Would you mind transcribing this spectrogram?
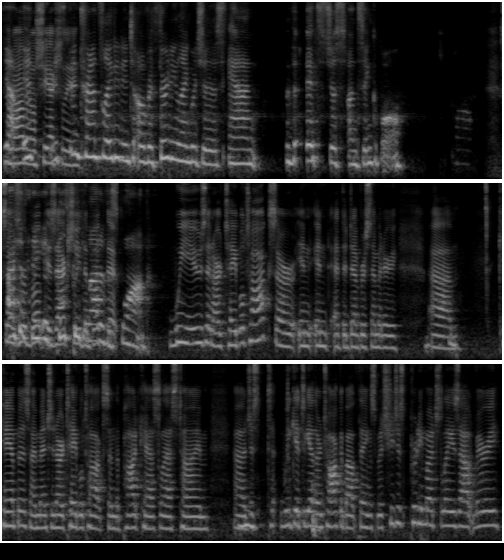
Phenomenal. Yeah, it, she actually. It's been translated into over 30 languages and it's just unsinkable. So, I her book is actually the book that swamp. we use in our table talks or in, in at the Denver Seminary. Um, campus. I mentioned our table talks and the podcast last time. Uh, mm-hmm. Just t- we get together and talk about things, but she just pretty much lays out very,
